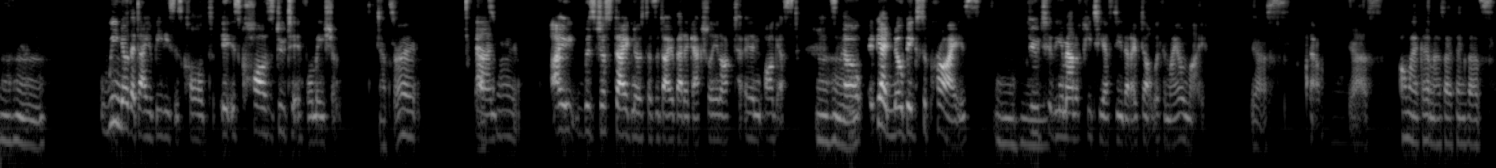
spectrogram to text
Mm-hmm. We know that diabetes is called is caused due to inflammation. That's right. That's and right. I was just diagnosed as a diabetic actually in Oct- in August. Mm-hmm. So again, no big surprise mm-hmm. due to the amount of PTSD that I've dealt with in my own life. Yes. So Yes. Oh my goodness, I think that's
